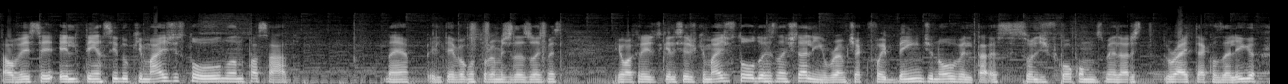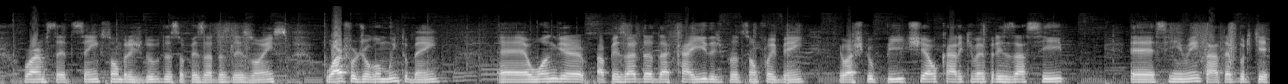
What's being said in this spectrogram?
Talvez ele tenha sido o que mais destoou no ano passado. Né? Ele teve alguns problemas de lesões, mas eu acredito que ele seja o que mais estou do restante da linha. O Ramchek foi bem de novo, ele tá, se solidificou como um dos melhores right tackles da liga. O Armstead sem sombra de dúvidas, apesar das lesões. O Warford jogou muito bem. É, o Wanger, apesar da, da, caída de produção, foi bem. Eu acho que o Pitch é o cara que vai precisar se, é, se reinventar, até porque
